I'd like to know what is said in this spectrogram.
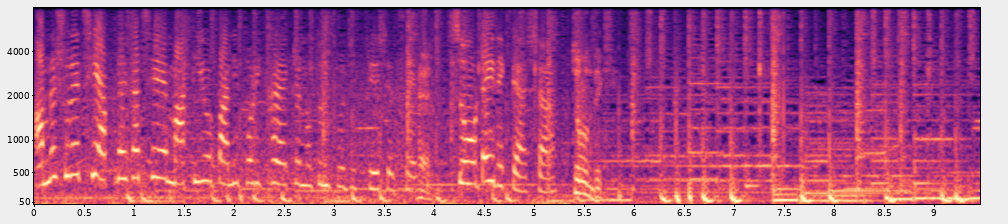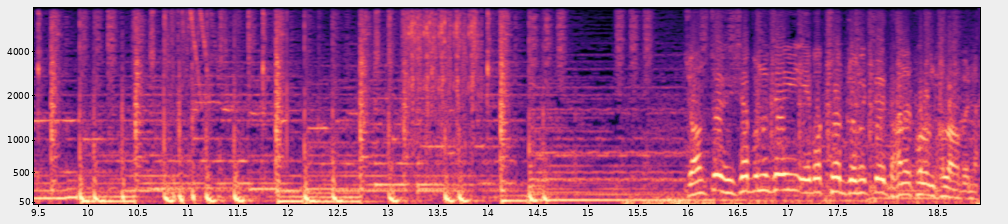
আমরা শুনেছি আপনার কাছে মাটি ও পানি পরীক্ষার একটা নতুন প্রযুক্তি এসেছে। হ্যাঁ। সো ওটাই দেখতে আসা। চলুন দেখি। যন্ত্রের হিসাব অনুযায়ী এবছর জমিতে ধানের ফলন ভালো হবে না।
